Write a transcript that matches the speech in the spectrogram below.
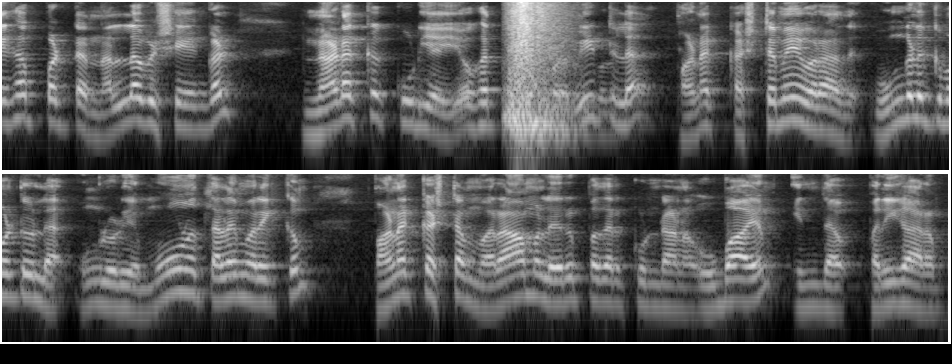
ஏகப்பட்ட நல்ல விஷயங்கள் நடக்கக்கூடிய யோகத்தில் வீட்டில் பண கஷ்டமே வராது. உங்களுக்கு மட்டும் இல்லை உங்களுடைய மூணு தலைமுறைக்கும் பணக்கஷ்டம் கஷ்டம் வராமல் இருப்பதற்குண்டான உபாயம் இந்த பரிகாரம்.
